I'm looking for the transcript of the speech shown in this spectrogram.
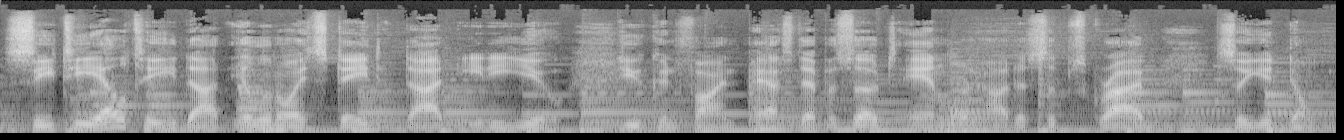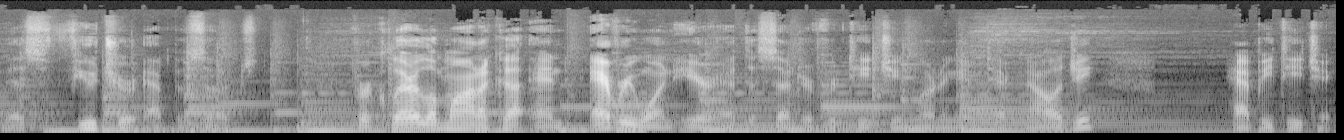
ctlt.illinoisstate.edu. You can find past episodes and learn how to subscribe so you don't miss future episodes. For Claire LaMonica and everyone here at the Center for Teaching, Learning, and Technology, happy teaching.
